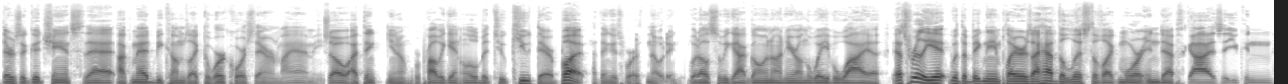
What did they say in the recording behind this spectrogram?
there's a good chance that Ahmed becomes like the workhorse there in Miami. So I think, you know, we're probably getting a little bit too cute there, but I think it's worth noting. What else do we got going on here on the wave of wire? That's really it with the big name players. I have the list of like more in depth guys that you can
